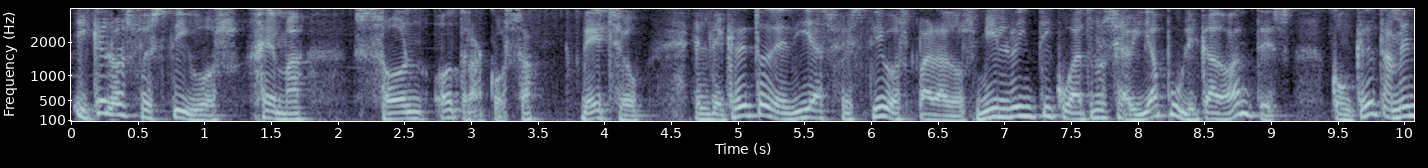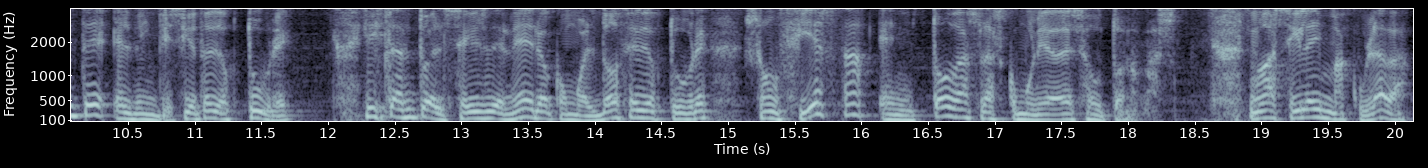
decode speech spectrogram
y que los festivos, Gema, son otra cosa. De hecho, el decreto de días festivos para 2024 se había publicado antes, concretamente el 27 de octubre, y tanto el 6 de enero como el 12 de octubre son fiesta en todas las comunidades autónomas. No así la Inmaculada,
